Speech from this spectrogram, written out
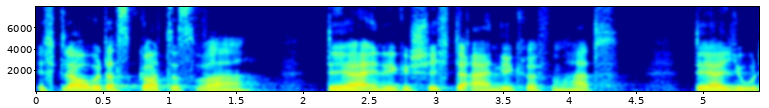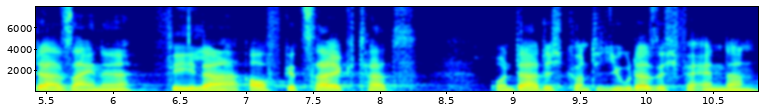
Ich glaube, dass Gott es war, der in die Geschichte eingegriffen hat, der Judah seine Fehler aufgezeigt hat und dadurch konnte Judah sich verändern.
